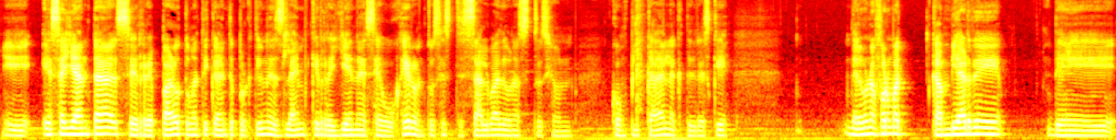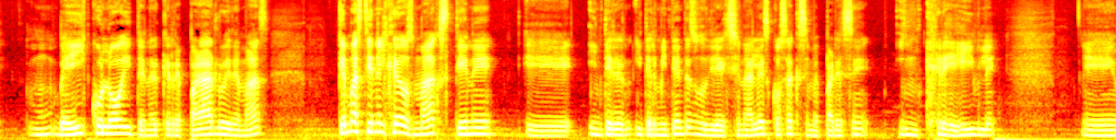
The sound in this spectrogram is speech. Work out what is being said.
eh, esa llanta se repara automáticamente porque tiene un slime que rellena ese agujero. Entonces te salva de una situación complicada en la que tendrías que de alguna forma cambiar de, vehículo y tener que repararlo y demás. ¿Qué más tiene el G2 Max? Tiene eh, intermitentes o direccionales, cosa que se me parece increíble. Eh,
